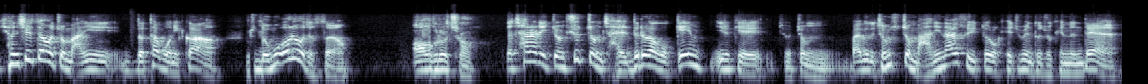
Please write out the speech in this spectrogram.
현실성을 좀 많이 넣다 보니까 좀 너무 어려워졌어요. 어 그렇죠. 그러니까 차라리 좀 슛 좀 잘 들어가고 게임 이렇게 좀 말 그대로 점수 좀 많이 날 수 있도록 해주면 더 좋겠는데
